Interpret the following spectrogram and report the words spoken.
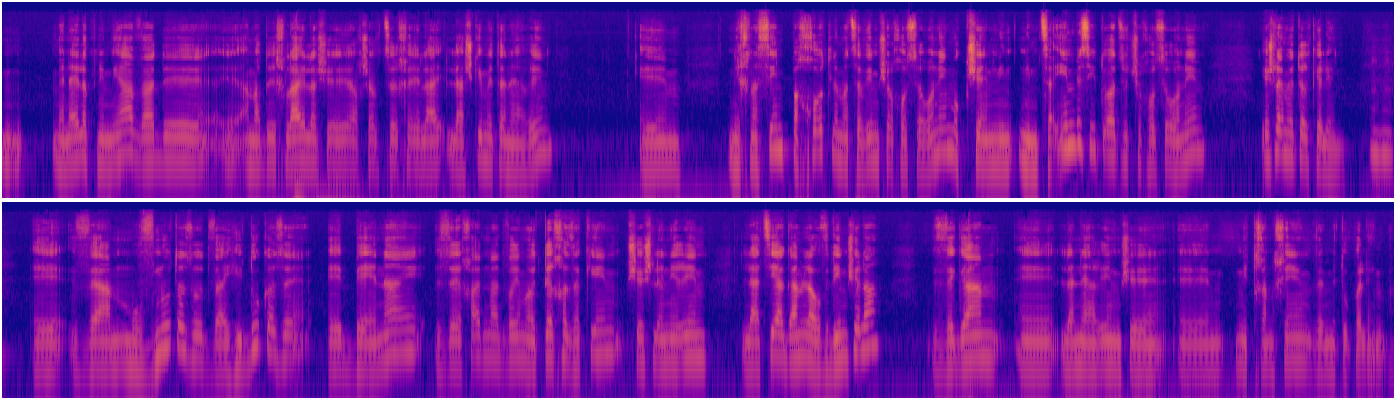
ממנהל הפנימייה ועד אה, המדריך לילה שעכשיו צריך אה, להשכים את הנערים, נכנסים פחות למצבים של חוסר אונים, או כשהם נמצאים בסיטואציות של חוסר אונים, יש להם יותר כלים. Mm-hmm. והמובנות הזאת וההידוק הזה, בעיניי זה אחד מהדברים היותר חזקים שיש לנירים להציע גם לעובדים שלה וגם אה, לנערים שמתחנכים ומטופלים בה.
